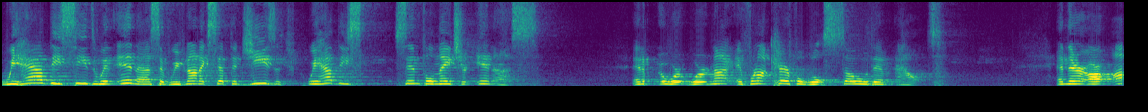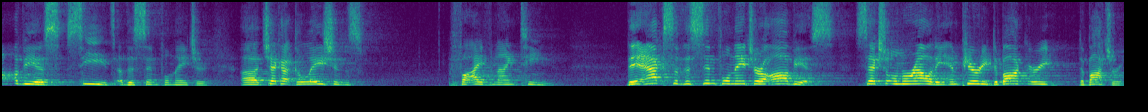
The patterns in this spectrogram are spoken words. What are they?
we have these seeds within us. If we've not accepted Jesus, we have these sinful nature in us. And we're, we're not, if we're not careful, we'll sow them out. And there are obvious seeds of the sinful nature. Uh, check out Galatians 5:19. The acts of the sinful nature are obvious: sexual immorality, impurity, debauchery, debauchery,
